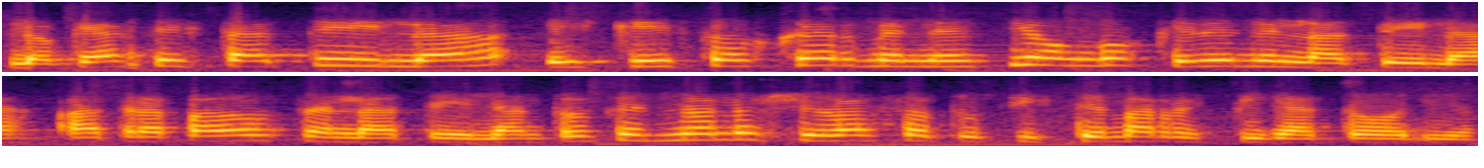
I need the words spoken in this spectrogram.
Lo que hace esta tela es que esos gérmenes y hongos queden en la tela, atrapados en la tela. Entonces no los llevas a tu sistema respiratorio.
